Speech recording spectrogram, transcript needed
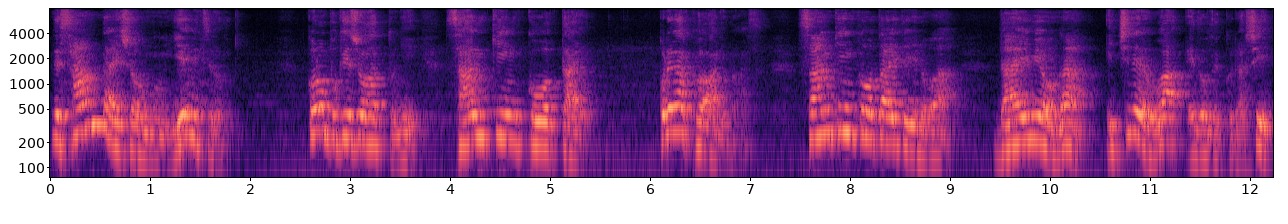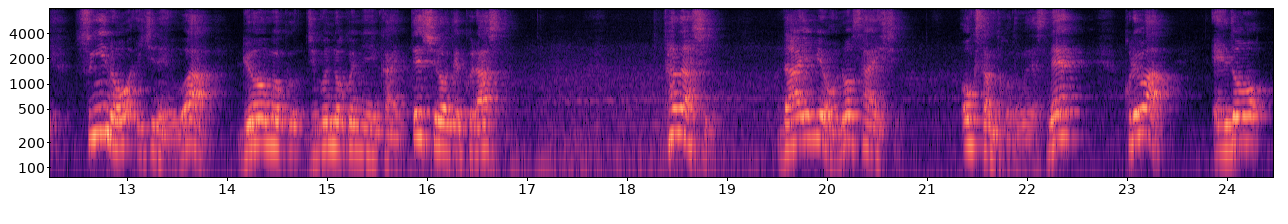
で三代将軍家光の時。この武家諸法度に参勤交代。これが加わります。参勤交代というのは大名が1年は江戸で暮らし次の1年は両国自分の国に帰って城で暮らす。ただし大名の妻子奥さんと子供ですね。これは江戸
